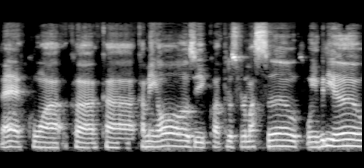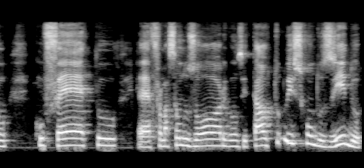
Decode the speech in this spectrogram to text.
né, com, a, com, a, com, a, meiose, com a transformação, com o embrião, com o feto, é, formação dos órgãos e tal, tudo isso conduzido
